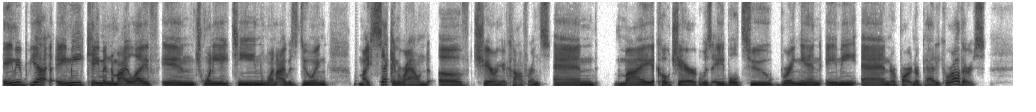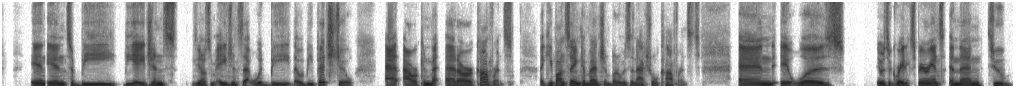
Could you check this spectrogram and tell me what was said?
Amy. Yeah, Amy came into my life in 2018 when I was doing my second round of chairing a conference, and my co-chair was able to bring in Amy and her partner Patty Carruthers in in to be the agents. You know, some agents that would be that would be pitched to at our conve- at our conference. I keep on saying convention, but it was an actual conference, and it was it was a great experience. And then two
